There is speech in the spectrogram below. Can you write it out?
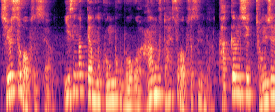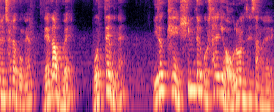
지울 수가 없었어요. 이 생각 때문에 공부고 뭐고 아무것도 할 수가 없었습니다. 가끔씩 정신을 차려보면 내가 왜? 뭐 때문에? 이렇게 힘들고 살기 어려운 세상을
